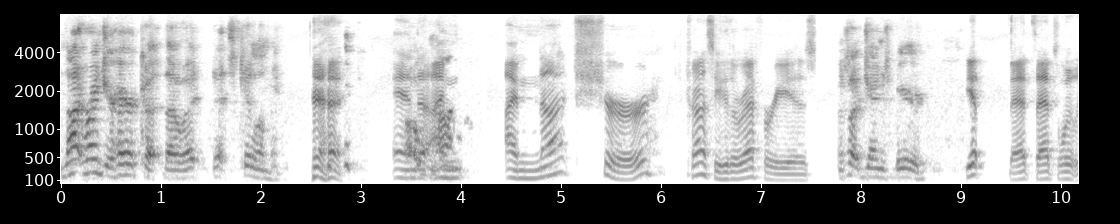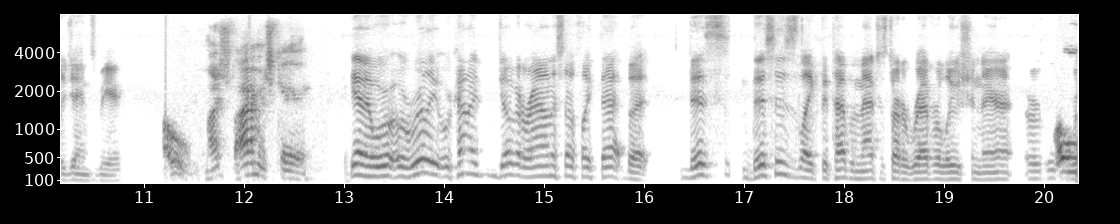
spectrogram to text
Night Ranger haircut though, it, that's killing me. and Oh, uh, I'm I'm not sure. trying to see who the referee is. Looks like James Beard. Yep, that's absolutely James Beard. Oh, nice fireman's carry. Yeah, man, we're, we're really we're kind of joking around and stuff like that, but this this is like the type of match that started revolutionary or Oh,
